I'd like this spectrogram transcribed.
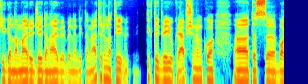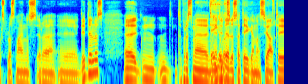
Kyganą Marį, Jaden Ivy ir Benediktą Meturiną. Tai tik tai dviejų krepšininkų tas box plus minus yra e, didelis. E, ta prasme, Teigiamas. nedidelis, o teigiamas. Jo. Tai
